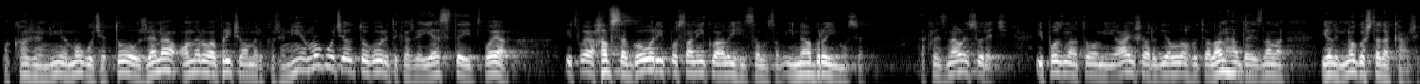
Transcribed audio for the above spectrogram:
Pa kaže, nije moguće to, žena, Omerova priča Omeru, kaže, nije moguće da to govorite, kaže, jeste i tvoja, i tvoja Hafsa govori poslaniku alihi salusam i nabrojimo se. Dakle, znali su reći. I poznato mi Ajša radijallahu talanha da je znala, jeli, mnogo šta da kaže.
